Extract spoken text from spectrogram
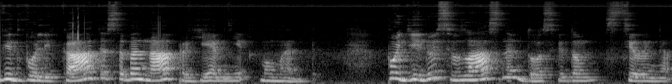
відволікати себе на приємні моменти. Поділюсь власним досвідом зцілення.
